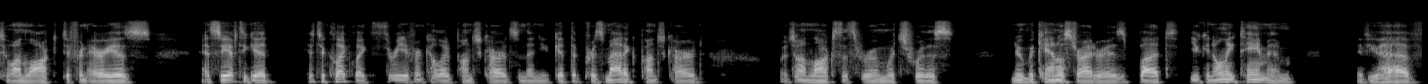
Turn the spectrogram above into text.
to unlock different areas. And so you have to get you have to collect like three different colored punch cards and then you get the prismatic punch card which unlocks this room which where this new Mechanostrider is, but you can only tame him if you have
